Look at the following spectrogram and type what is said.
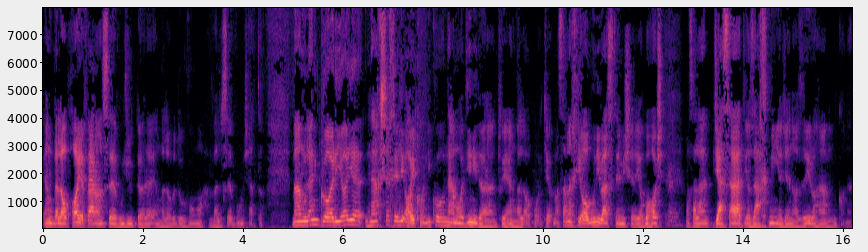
انقلاب های فرانسه وجود داره انقلاب دوم و اول و سومش حتی. معمولا این گاری های نقش خیلی آیکونیک و نمادینی دارن توی انقلاب ها که مثلا خیابونی بسته میشه یا باهاش مثلا جسد یا زخمی یا جنازه رو حمل می‌کنن.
